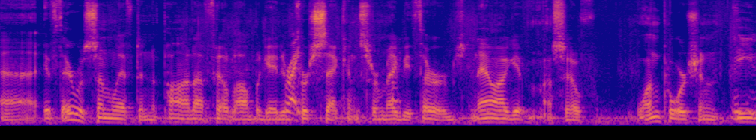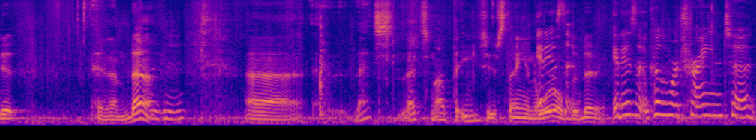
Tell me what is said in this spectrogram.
uh, if there was some left in the pot, I felt obligated Right. for seconds or maybe thirds. Now I give myself one portion, Mm-hmm. eat it, and I'm done. Uh, that's that's not the easiest thing in the It world isn't. to do. It isn't because we're trained to,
